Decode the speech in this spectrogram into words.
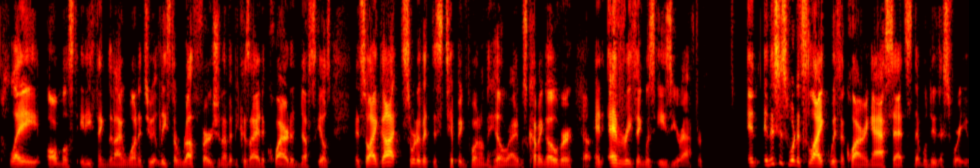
play almost anything that I wanted to, at least a rough version of it, because I had acquired enough skills. And so I got sort of at this tipping point on the hill where I was coming over and everything was easier after. And, and this is what it's like with acquiring assets that will do this for you.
